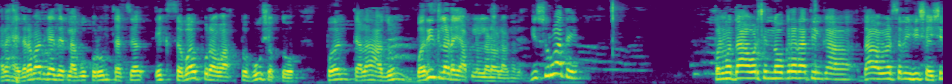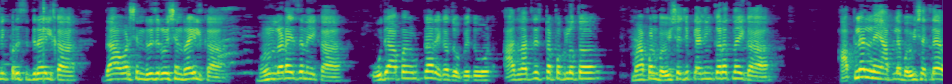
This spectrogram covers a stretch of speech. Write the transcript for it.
अरे हैदराबाद गॅजेट लागू करून त्याचा एक सबळ पुरावा तो होऊ शकतो. पण त्याला अजून बरीच लढाई आपल्याला लढावं लागणार आहे. ही सुरुवात आहे. पण मग दहा वर्ष नोकऱ्या राहतील का? दहा वर्षांनी ही शैक्षणिक परिस्थिती राहील का? दहा वर्षांनी रिझर्वेशन राहील का? म्हणून लढायचं नाही का? उद्या आपण उठणार आहे का झोपेतून? आज रात्रीच टपकलो तर? मग आपण भविष्याची प्लॅनिंग करत नाही का? आपल्याला नाही आपल्या भविष्यातल्या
